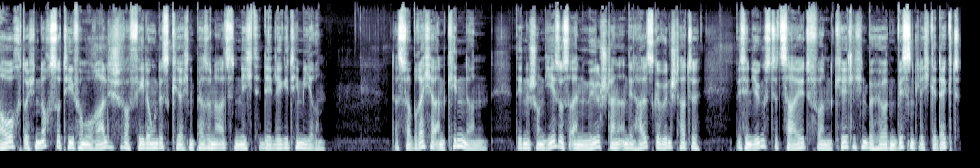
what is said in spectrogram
auch durch noch so tiefe moralische Verfehlungen des Kirchenpersonals nicht delegitimieren. Dass Verbrecher an Kindern, denen schon Jesus einen Mühlstein an den Hals gewünscht hatte, bis in jüngste Zeit von kirchlichen Behörden wissentlich gedeckt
